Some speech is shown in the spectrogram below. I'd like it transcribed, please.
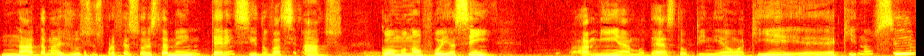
nada mais justo os professores também terem sido vacinados. Como não foi assim, a minha modesta opinião aqui é que não se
